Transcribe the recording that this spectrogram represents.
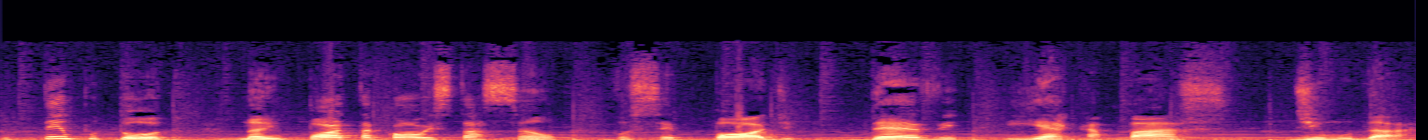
o tempo todo. Não importa qual estação, você pode, deve e é capaz de mudar.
